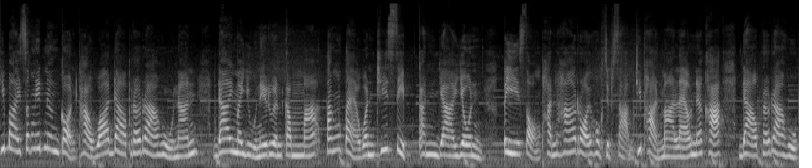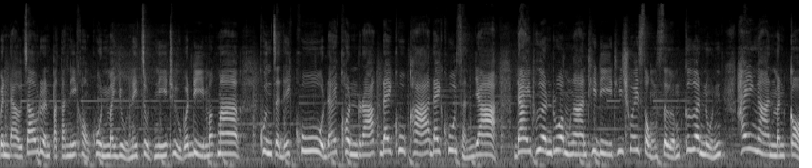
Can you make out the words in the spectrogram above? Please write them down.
ธิบายสักนิดนึงก่อนค่ะว่าดาวพระราหูนั้น ได้มาอยู่ในเรือนกัมมะตั้งแต่วันที่ 10 กันยายนปี 2563 ที่ผ่านมาแล้วนะคะ ดาวพระราหูเป็นดาวเจ้าเรือนปัตตานีของคุณมาอยู่ในจุดนี้ถือว่าดีมากๆ คุณจะได้คู่ได้คนรัก ได้คู่ค้า ได้คู่สัญญา ได้เพื่อนร่วมงานที่ดีที่ช่วยส่งเสริมเกื้อหนุน ให้งานมันก่อ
